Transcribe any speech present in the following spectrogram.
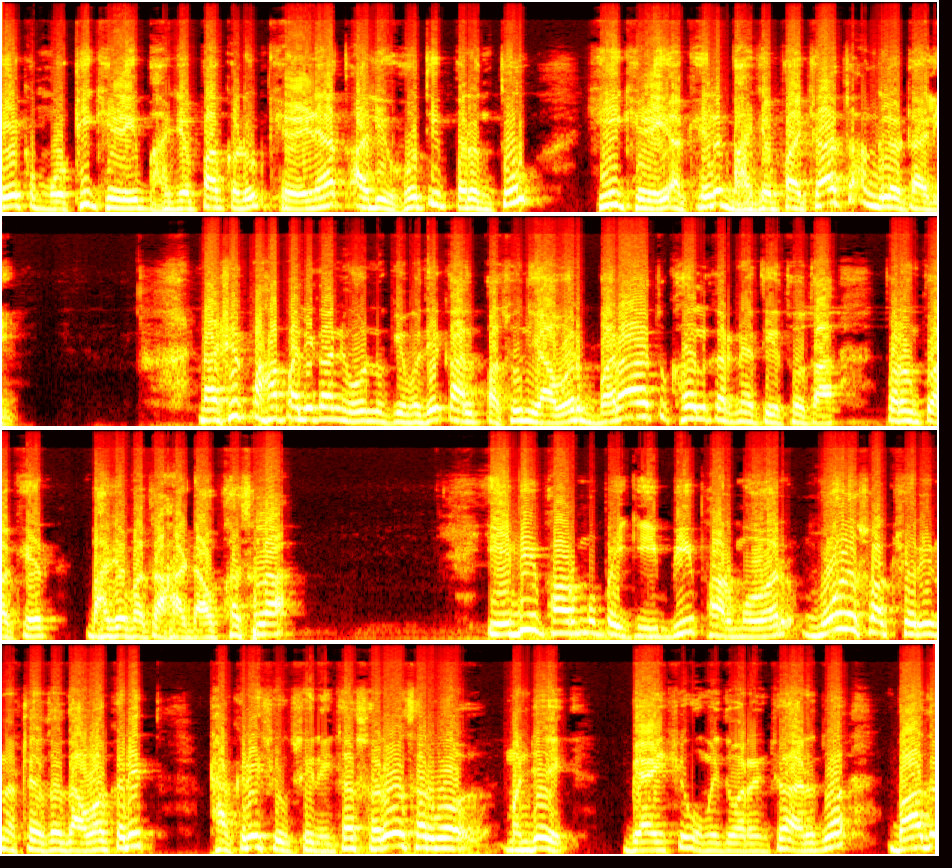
एक मोठी खेळी भाजपाकडून खेळण्यात आली होती परंतु ही खेळी अखेर भाजपाच्याच अंगलट आली. नाशिक महापालिका निवडणुकीमध्ये कालपासून यावर बराच खल करण्यात येत होता परंतु अखेर भाजपाचा हा डाव फसला. एबी फॉर्म पैकी बी फॉर्मवर मूळ स्वाक्षरी नसल्याचा दावा करीत ठाकरे शिवसेनेच्या सर्व सर्व म्हणजे ब्याऐंशी उमेदवारांचे अर्ज बाद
